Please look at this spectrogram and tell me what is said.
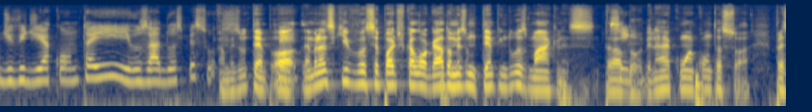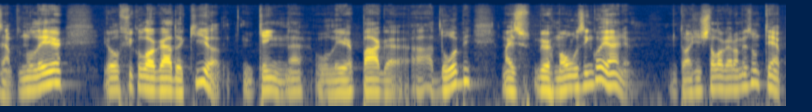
dividir a conta e usar duas pessoas. Ao mesmo tempo. Ó, É. lembrando que você pode ficar logado ao mesmo tempo em duas máquinas pela Sim. Adobe, né? Com uma conta só. Por exemplo, no Layer, eu fico logado aqui, ó. Em quem, né? O Layer paga a Adobe, mas meu irmão usa em Goiânia. Então a gente está logado ao mesmo tempo.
